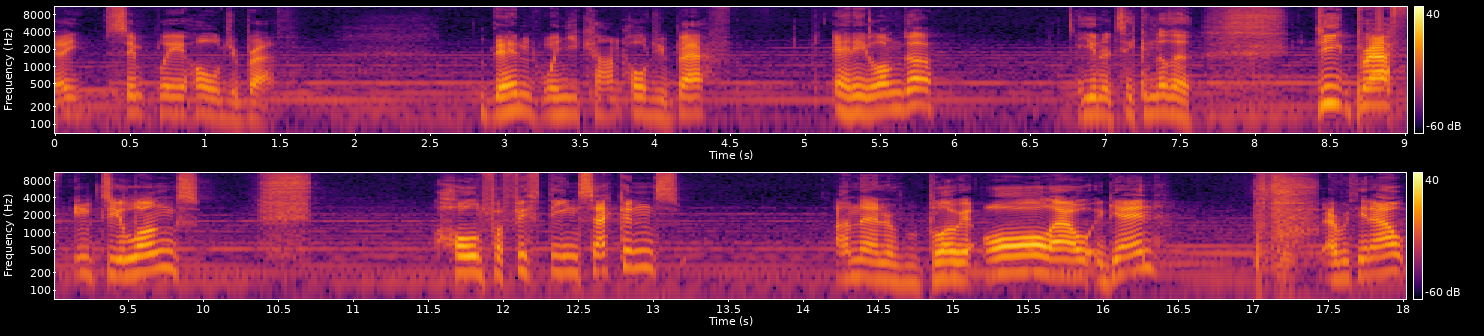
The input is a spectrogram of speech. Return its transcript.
okay? Simply hold your breath. Then when you can't hold your breath any longer, you're gonna take another deep breath into your lungs, hold for 15 seconds, and then blow it all out again, everything out,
